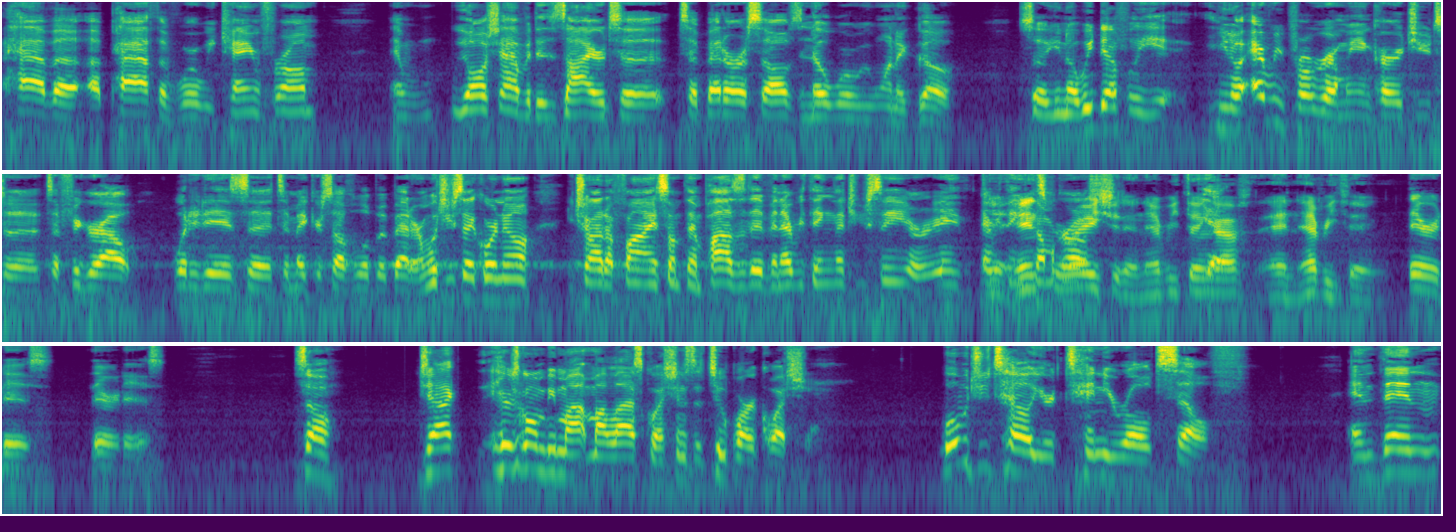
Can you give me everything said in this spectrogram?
have a, a path of where we came from, and we all should have a desire to to better ourselves and know where we want to go. So, you know, we definitely, you know, every program we encourage you to to figure out what it is to, to make yourself a little bit better. And what you say, Cornell, you try to find something positive in everything that you see or any, everything Yeah, you come across. inspiration and everything Yeah. else and everything. There it is. There it is. So, Jack, here's going to be my, my last question. It's a two part question. What would you tell your 10 year old self? And then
